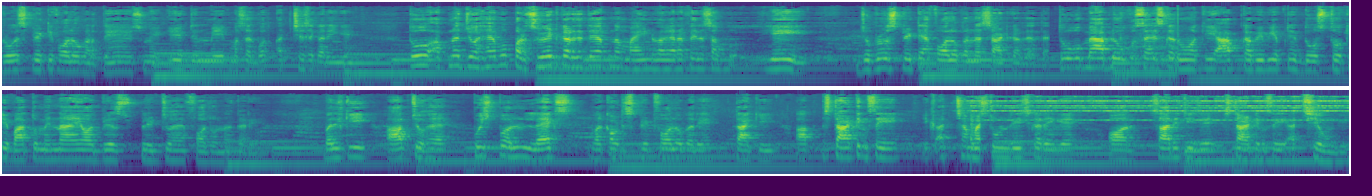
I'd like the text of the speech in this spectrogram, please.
ब्रो स्प्लिट ही फॉलो करते हैं, इसमें एक दिन में एक मसल बहुत अच्छे से करेंगे। तो अपना जो है, वो परसुएट कर देते हैं अपना माइंड वगैरह, फिर सब यही जो ब्रो स्प्लिट है फॉलो करना स्टार्ट कर देता है। तो मैं आप लोगों को सजेस्ट करूँगा कि आप कभी भी अपने दोस्तों की बातों में ना आए और ब्रो स्प्लिट जो है फॉलो ना करें। बल्कि आप जो है push pull legs workout split follow करें ताकि आप स्टार्टिंग से ही एक अच्छा माइलस्टोन रीच करेंगे और सारी चीज़ें स्टार्टिंग से ही अच्छी होंगी।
